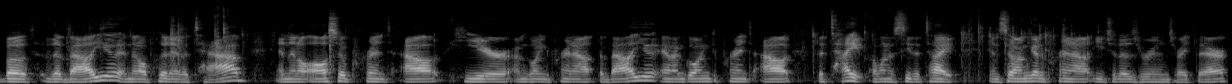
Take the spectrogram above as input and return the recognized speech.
both the value and then I'll put in a tab. And then I'll also print out here, I'm going to print out the value and I'm going to print out the type. I want to see the type. And so I'm going to print out each of those runes right there.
